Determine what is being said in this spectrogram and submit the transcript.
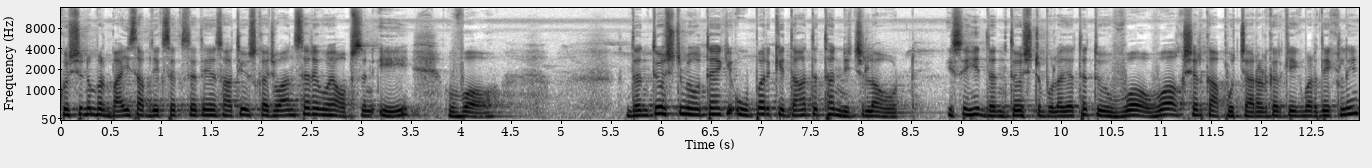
क्वेश्चन नंबर बाईस आप देख सकते हैं, साथियों उसका जो आंसर है, वो है ऑप्शन ए व दंत्योष्ट में होता है कि ऊपर के दांत तथा निचला ओट इसे ही दंतोष्ट बोला जाता है। तो व व अक्षर का आप उच्चारण करके एक बार देख लें।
